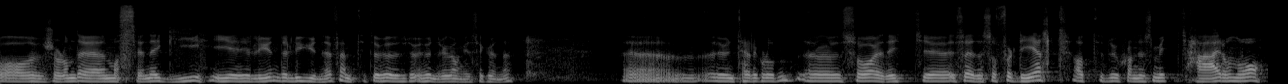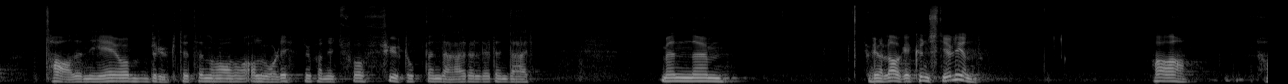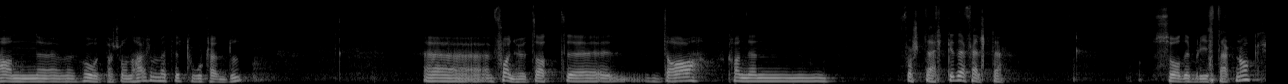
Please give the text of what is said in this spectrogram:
Og selv om det er masse energi i lyn, det lyner 50-100 ganger i sekundet eh, rundt hele kloden, eh, så, er ikke, så, er det så fordelt at du kan liksom ikke her og nå ta det ned og bruke det til noe alvorlig. Du kan ikke få fyrt opp den der eller den der. Men eh, ved å lage kunstige lyn ha han eh, hovedpersonen her, som heter Tor Tøndel, eh, fant ut at eh, da kan en forsterke det feltet. så det blir sterkt nok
